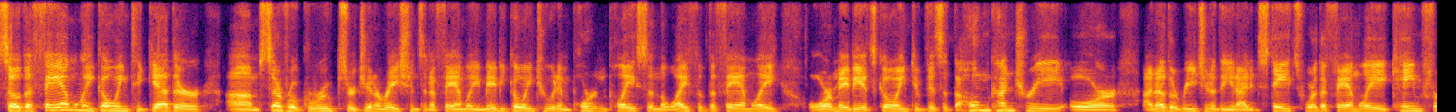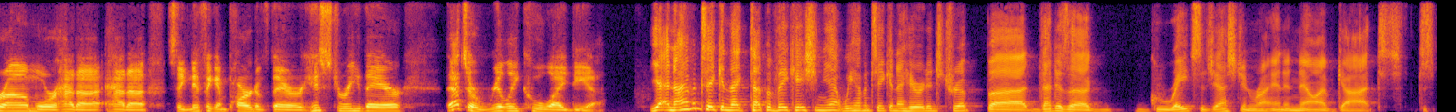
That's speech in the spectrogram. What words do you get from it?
So the family going together, um, several groups or generations in a family, maybe going to an important place in the life of the family, or maybe it's going to visit the home country or another region of the United States where the family came from or had a had a significant part of their history there. That's a really cool idea. Yeah, and I haven't taken that type of vacation yet. We haven't taken a heritage trip, but that is a great suggestion, Ryan. And now I've got just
